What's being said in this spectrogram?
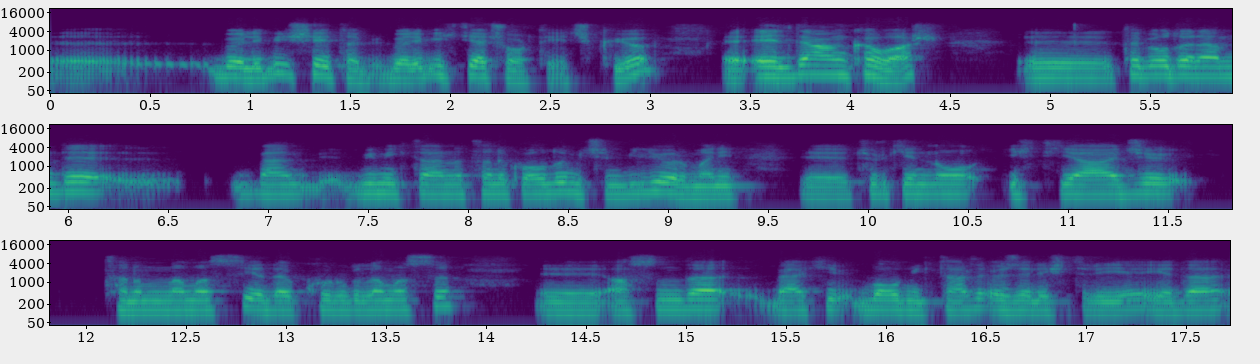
E, böyle bir şey tabii, böyle bir ihtiyaç ortaya çıkıyor. E, elde Anka var. E, tabii o dönemde ben bir miktarına tanık olduğum için biliyorum hani e, Türkiye'nin o ihtiyacı tanımlaması ya da kurgulaması aslında belki bol miktarda öz eleştiriye ya da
